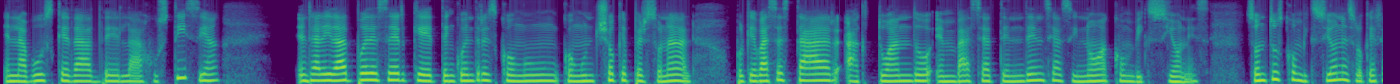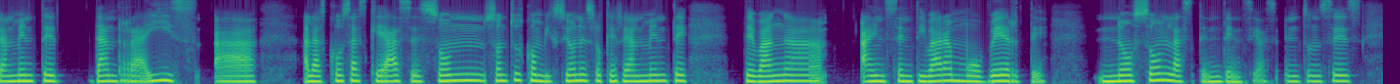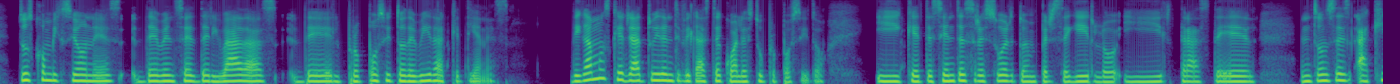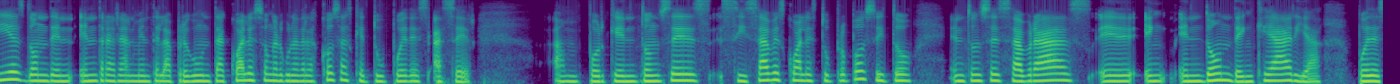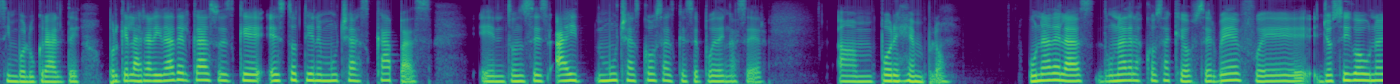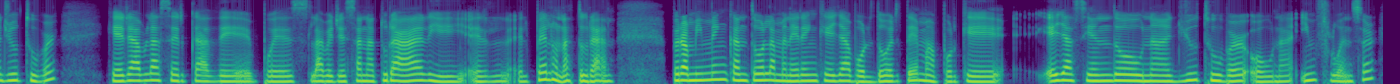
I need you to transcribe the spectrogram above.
en, la búsqueda de la justicia, en realidad puede ser que te encuentres con un, con un choque personal, porque vas a estar actuando en base a tendencias y no a convicciones. Son tus convicciones lo que realmente dan raíz a, las cosas que haces, son, son tus convicciones lo que realmente te van a, a incentivar a moverte, no son las tendencias. Entonces, tus convicciones deben ser derivadas del propósito de vida que tienes. Digamos que ya tú identificaste cuál es tu propósito y que te sientes resuelto en perseguirlo y ir tras de él entonces aquí es donde entra realmente la pregunta, ¿cuáles son algunas de las cosas que tú puedes hacer? porque entonces si sabes cuál es tu propósito, entonces sabrás eh, en, en dónde, en qué área puedes involucrarte, porque la realidad del caso es que esto tiene muchas capas, entonces hay muchas cosas que se pueden hacer. Por ejemplo, una de, las, una de las cosas que observé fue, yo sigo una youtuber que ella habla acerca de pues la belleza natural y el, el pelo natural. Pero a mí me encantó la manera en que ella abordó el tema porque ella siendo una youtuber o una influencer,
